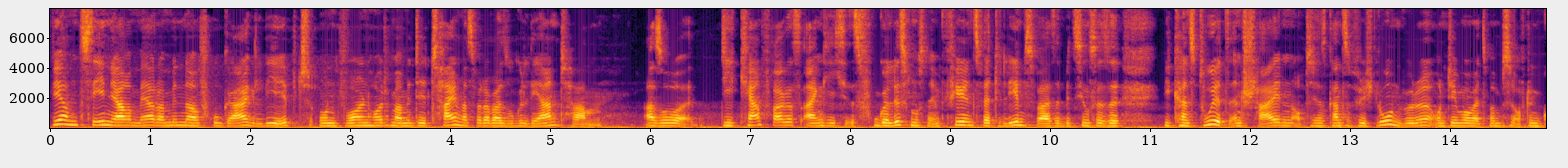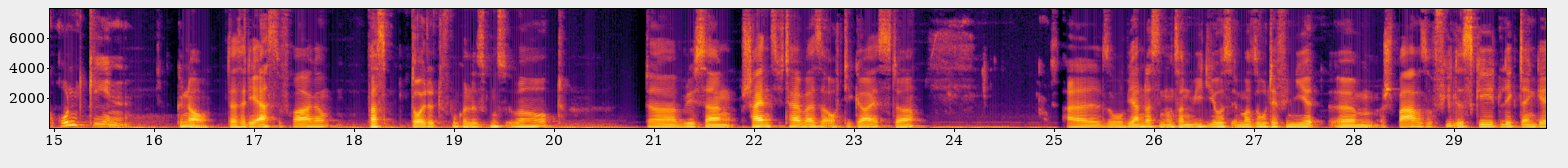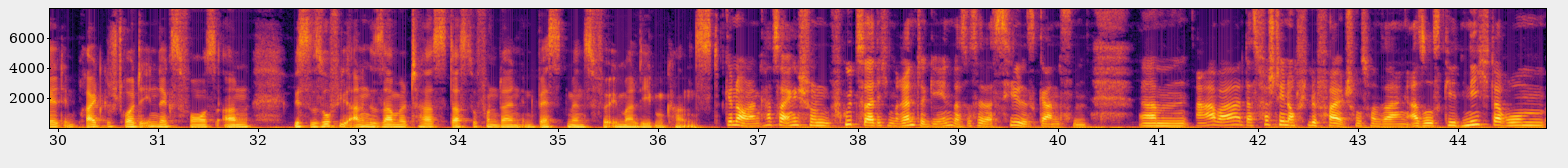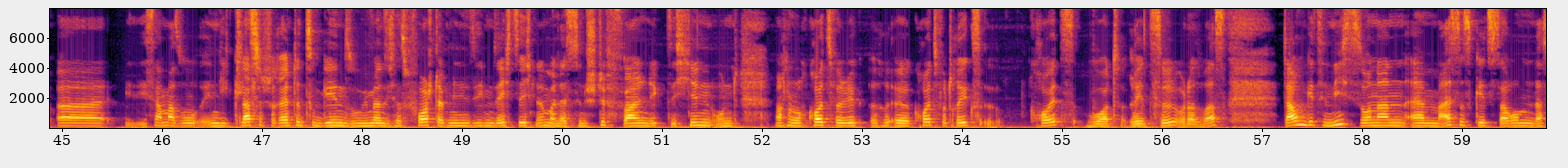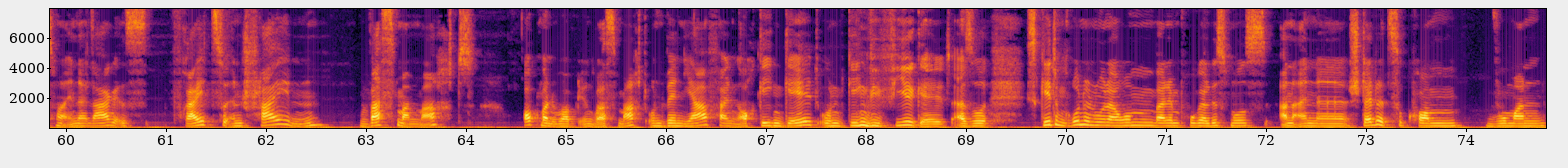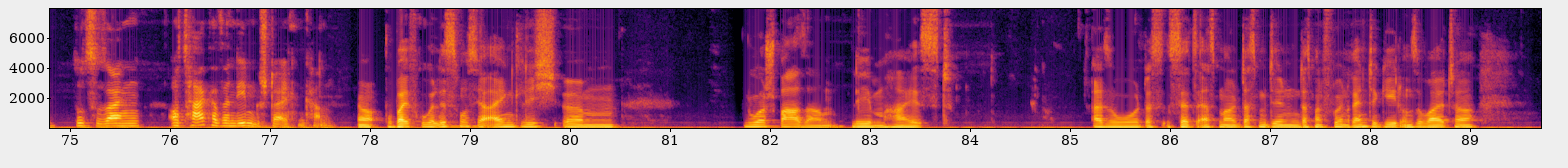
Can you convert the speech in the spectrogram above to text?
Wir haben zehn Jahre mehr oder minder frugal gelebt und wollen heute mal mit teilen, was wir dabei so gelernt haben. Also die Kernfrage ist eigentlich, ist Frugalismus eine empfehlenswerte Lebensweise, beziehungsweise wie kannst du jetzt entscheiden, ob sich das Ganze für dich lohnen würde? Und dem wollen wir jetzt mal ein bisschen auf den Grund gehen. Genau, das ist ja die erste Frage. Was bedeutet Frugalismus überhaupt? Da würde ich sagen, scheiden sich teilweise auch die Geister. Also, wir haben das in unseren Videos immer so definiert, ähm, spare so viel es geht, leg dein Geld in breit gestreute Indexfonds an, bis du so viel angesammelt hast, dass du von deinen Investments für immer leben kannst. Genau, dann kannst du eigentlich schon frühzeitig in Rente gehen, das ist ja das Ziel des Ganzen. Ähm, aber das verstehen auch viele falsch, muss man sagen. Also es geht nicht darum, äh, ich sag mal so, in die klassische Rente zu gehen, so wie man sich das vorstellt mit den 67, ne? man lässt den Stift fallen, legt sich hin und macht nur noch Kreuzvert äh, Kreuzverträgs Kreuzworträtsel oder sowas. Darum geht es hier nicht, sondern ähm, meistens geht es darum, dass man in der Lage ist, frei zu entscheiden, was man macht, ob man überhaupt irgendwas macht und wenn ja, vor allem auch gegen Geld und gegen wie viel Geld. Also es geht im Grunde nur darum, bei dem Frugalismus an eine Stelle zu kommen, wo man sozusagen autarker sein Leben gestalten kann. Ja, wobei Frugalismus ja eigentlich ähm, nur sparsam leben heißt. Also das ist jetzt erstmal das mit dem, dass man früher in Rente geht und so weiter.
